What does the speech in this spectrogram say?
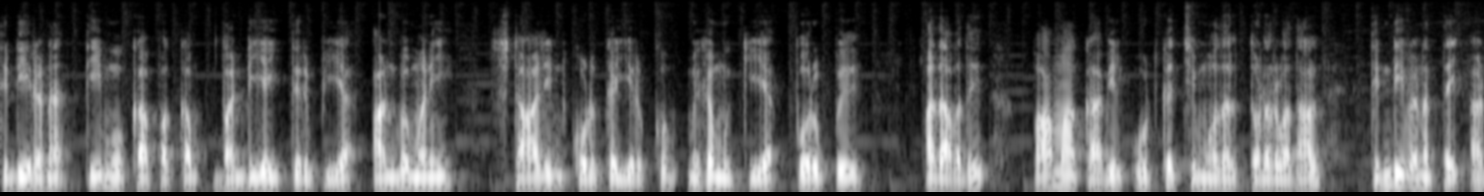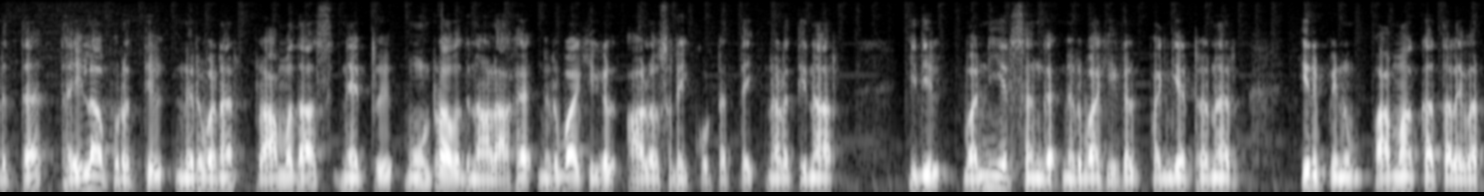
திடீரென திமுக பக்கம் வண்டியை திருப்பிய அன்புமணி ஸ்டாலின் கொடுக்க இருக்கும் மிக முக்கிய பொறுப்பு. அதாவது பாமகவில் உட்கட்சி மோதல் தொடர்வதால் திண்டிவனத்தை அடுத்த தைலாபுரத்தில் நிறுவனர் ராமதாஸ் நேற்று மூன்றாவது நாளாக நிர்வாகிகள் ஆலோசனை கூட்டத்தை நடத்தினார். இதில் வன்னியர் சங்க நிர்வாகிகள் பங்கேற்றனர். இருப்பினும் பாமக தலைவர்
